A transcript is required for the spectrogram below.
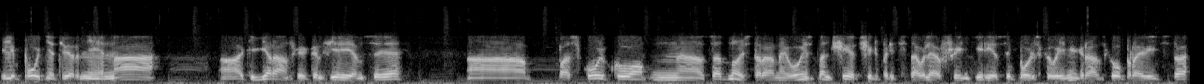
или поднят, вернее, на а, Тегеранской конференции, поскольку, м, с одной стороны, Уинстон Черчилль, представлявший интересы польского иммигрантского правительства,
